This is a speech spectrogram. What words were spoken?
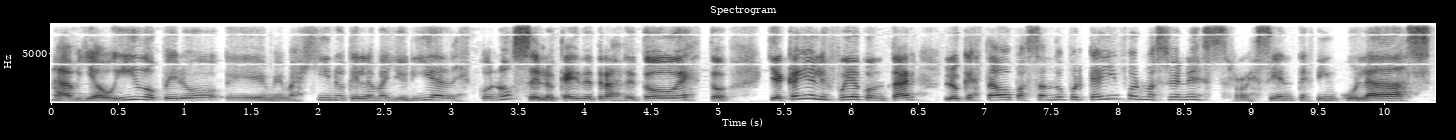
había oído, pero eh, me imagino que la mayoría desconoce lo que hay detrás de todo esto. Y acá yo les voy a contar lo que ha estado pasando porque hay informaciones recientes vinculadas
